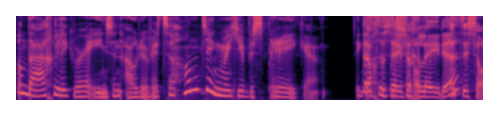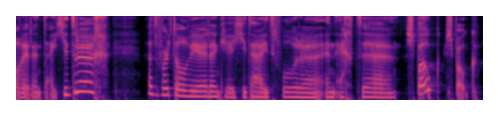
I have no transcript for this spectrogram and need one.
Vandaag wil ik weer eens een ouderwetse hunting met je bespreken. Ik Dat is het even al- geleden. Het is alweer een tijdje terug. Het wordt alweer een keertje tijd voor eh, een echte spook. spook.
